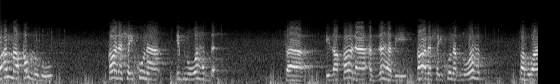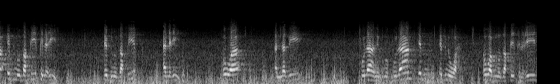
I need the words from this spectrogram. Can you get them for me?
وأما قوله قال شيخنا ابن وهب فإذا قال الذهبي قال شيخنا ابن وهب فهو ابن دقيق العيد. ابن دقيق العيد. هو الذي فلان ابن فلان ابن, ابن وهب. هو ابن دقيق العيد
